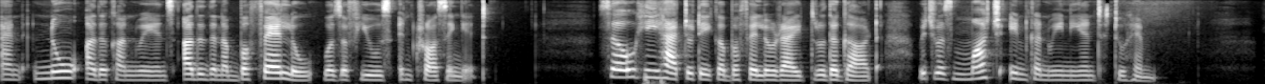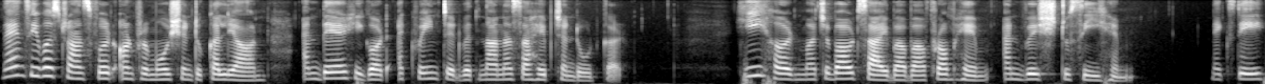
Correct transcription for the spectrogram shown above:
and no other conveyance other than a buffalo was of use in crossing it. So he had to take a buffalo ride through the ghat, which was much inconvenient to him. Thence he was transferred on promotion to Kalyan, and there he got acquainted with Nana Sahib Chandorkar. He heard much about Sai Baba from him and wished to see him. Next day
